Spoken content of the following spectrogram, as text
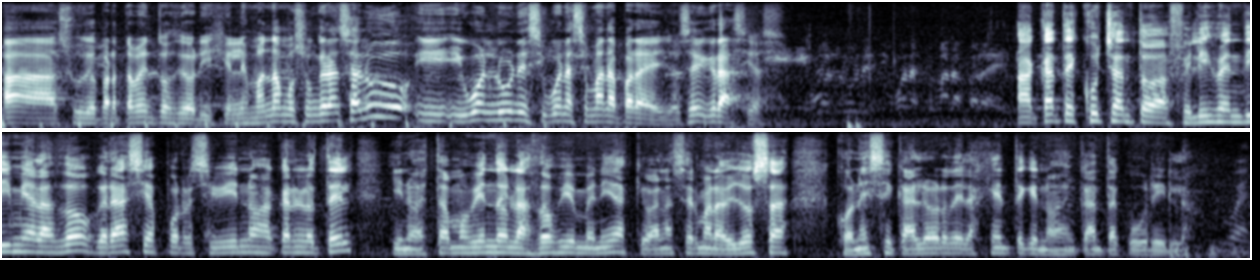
a sus departamentos de origen. Les mandamos un gran saludo y, buen lunes y buena semana para ellas. ¿eh? Gracias. Acá te escuchan todas. Feliz vendimia a las dos. Gracias por recibirnos acá en el hotel y nos estamos viendo en las dos bienvenidas que van a ser maravillosas con ese calor de la gente que nos encanta cubrirlo. Bueno,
